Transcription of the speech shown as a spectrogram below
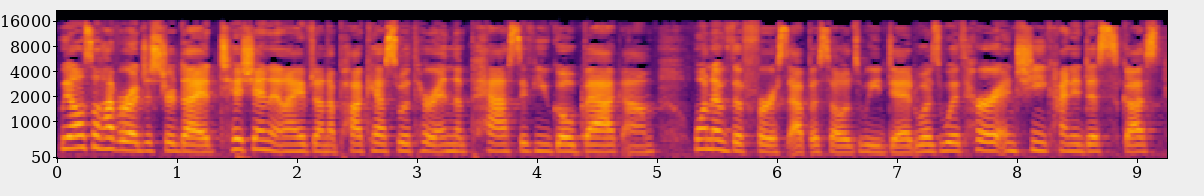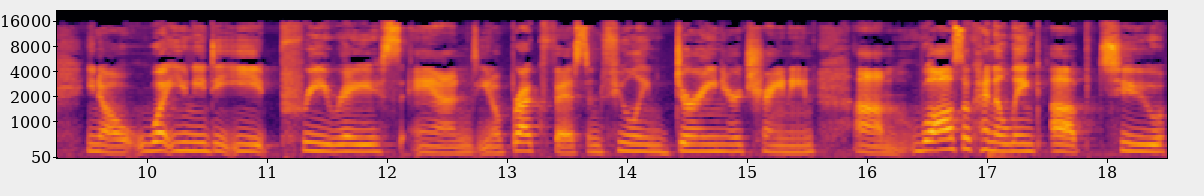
We also have a registered dietitian, and I have done a podcast with her in the past. If you go back, um, one of the first episodes we did was with her, and she kind of discussed, you know, what you need to eat pre race and, you know, breakfast and fueling during your training. Um, we'll also kind of link up to.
